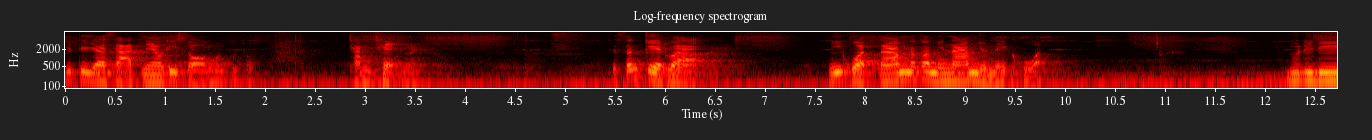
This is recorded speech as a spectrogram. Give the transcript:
วิทยาศาสตร์แนวที่สองคุณผู้ชมชำแฉะนะ จะสังเกตว่า มีขวดน้ำแล้วก็มีน้ำอยู่ในขวด ดูดี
